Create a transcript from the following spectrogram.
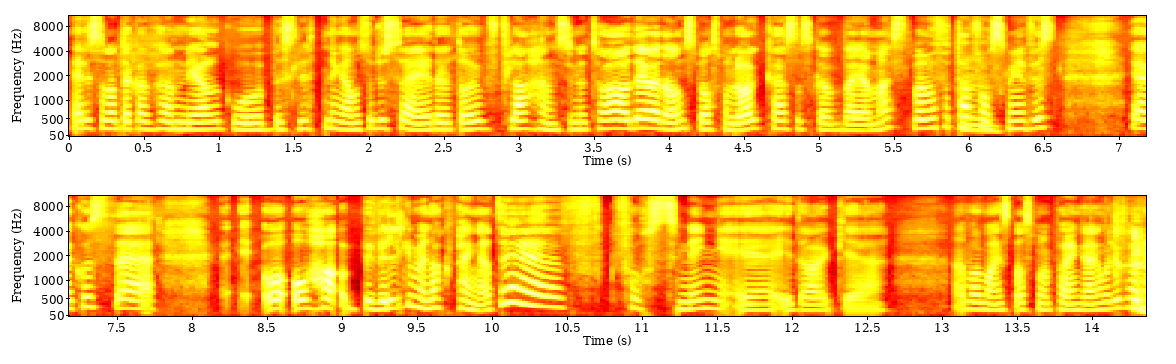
er det sånn at dere kan gjøre gode beslutninger? Men som du sier, det, er jo flere hensyn å ta, og det er jo et annet spørsmål òg, hva som skal veie mest. Men vi får ta forskningen først. Ja, hvordan, eh, og, og ha, bevilger vi nok penger til forskning eh, i dag? eh? Det var mange spørsmål på en gang, men du kan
